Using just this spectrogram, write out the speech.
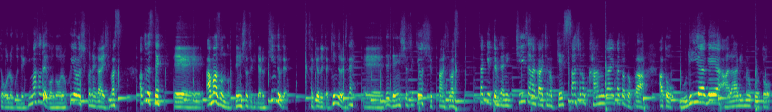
登録できますので、ご登録よろしくお願いします。あとですね、えー、Amazon の電子書籍である Kindle で、先ほど言った Kindle ですね、えー、で、電子書籍を出版してます。さっき言ったみたいに小さな会社の決算書の考え方とか、あと売上や粗利のこと、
